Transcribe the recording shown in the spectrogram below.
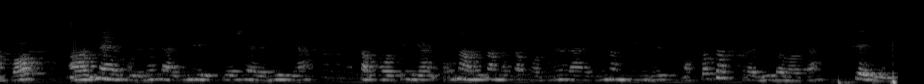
അപ്പൊ ആ സ്നേഹക്കൂടിന് എല്ലാവരും ജയിക്കുക ഷെയർ ചെയ്യുക സപ്പോർട്ട് ചെയ്യുക. ഇത്ര നാളും തന്ന സപ്പോർട്ടിന് എല്ലാവരും നന്ദിയുണ്ട്. ഒപ്പം സബ്സ്ക്രൈബ് ചെയ്തോളട്ടെ ശരിയെന്ന്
